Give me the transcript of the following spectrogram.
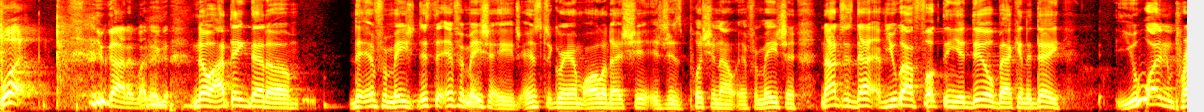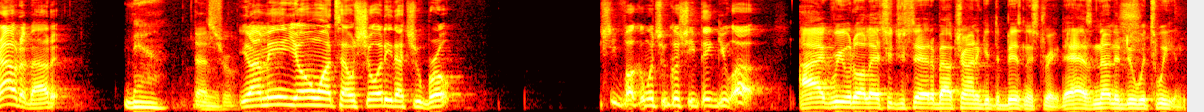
what? You got it, my nigga. No, I think that um the information this the information age. Instagram, all of that shit is just pushing out information. Not just that, if you got fucked in your deal back in the day, you wasn't proud about it. yeah. That's mm. true. You know what I mean? You don't want to tell Shorty that you broke. She fucking with you because she think you up. I agree with all that shit you said about trying to get the business straight. That has nothing to do with tweeting.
